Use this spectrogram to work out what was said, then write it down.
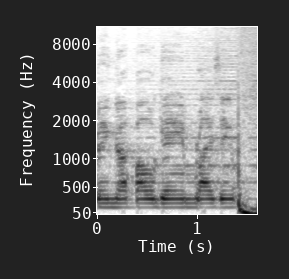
stepping up, our game rising.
